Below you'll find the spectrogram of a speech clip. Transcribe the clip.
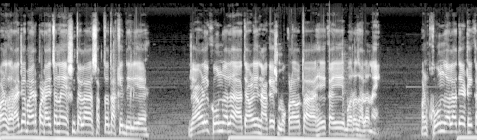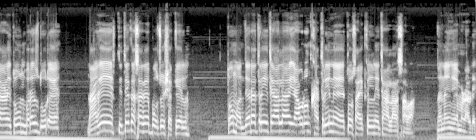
पण घराच्या बाहेर पडायचं नाही अशी त्याला सक्त ताकीद दिली आहे. ज्यावेळी खून झाला त्यावेळी नागेश मोकळा होता हे काही बरं झालं नाही. पण खून झाला ते ठिकाण इथून बरंच दूर आहे. नागेश तिथे कसा काय पोचू शकेल? तो मध्यरात्री इथे आला यावरून खात्रीने तो सायकलने इथे आला असावा. धनंजय म्हणाले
